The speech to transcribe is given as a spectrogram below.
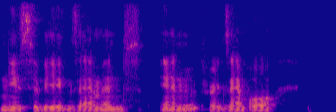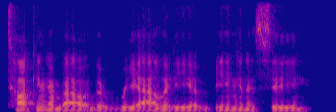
needs to be examined. In, mm-hmm. for example, talking about the reality of being in a city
